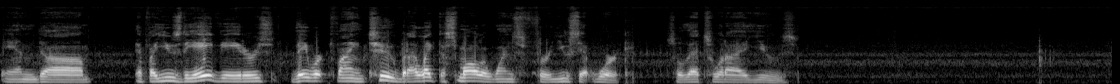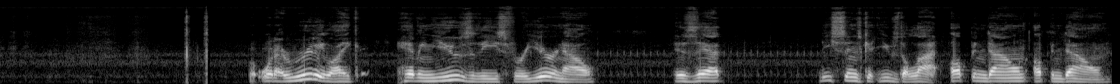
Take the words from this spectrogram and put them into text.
And uh, if I use the aviators, they work fine too, but I like the smaller ones for use at work. So that's what I use. What I really like, having used these for a year now, is that these things get used a lot. Up and down, up and down,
